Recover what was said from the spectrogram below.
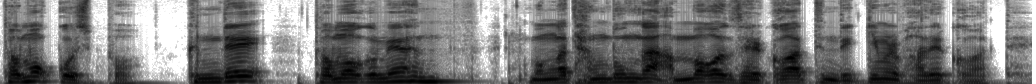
더 먹고 싶어. 근데 더 먹으면 뭔가 당분간 안 먹어도 될 것 같은 느낌을 받을 것 같아.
